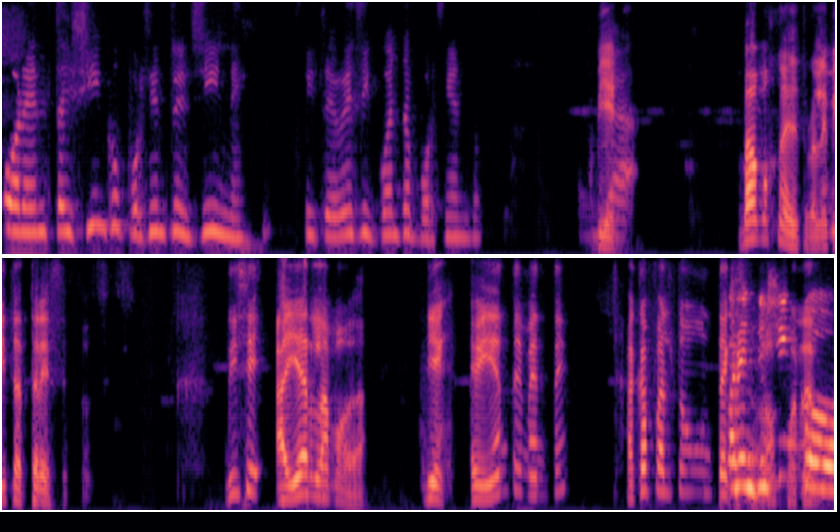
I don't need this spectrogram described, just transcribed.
45% en cine y TV 50%. O Bien. sea, Vamos con el problemita 3 entonces. Dice hallar la moda. Bien, evidentemente, acá faltó un texto. ¿no? Poner- 45.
